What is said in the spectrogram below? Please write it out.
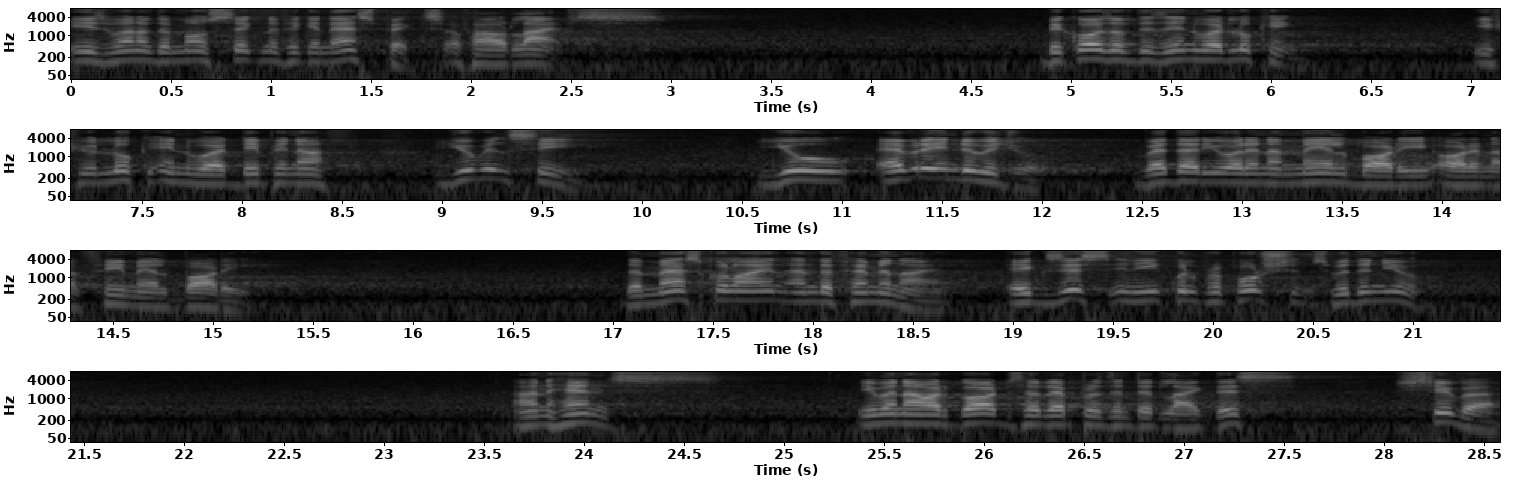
is one of the most significant aspects of our lives. Because of this inward looking, if you look inward deep enough, you will see you, every individual, whether you are in a male body or in a female body, the masculine and the feminine exist in equal proportions within you. And hence, even our gods are represented like this. Shiva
